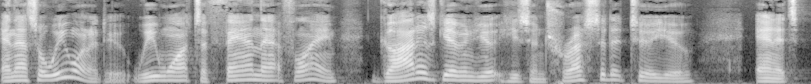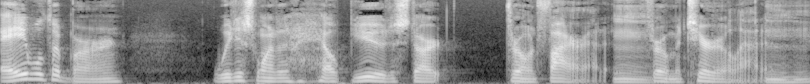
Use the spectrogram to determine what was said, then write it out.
And that's what we want to do. We want to fan that flame. God has given you, He's entrusted it to you, and it's able to burn. We just want to help you to start throwing fire at it, mm. throw material at it, mm-hmm.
